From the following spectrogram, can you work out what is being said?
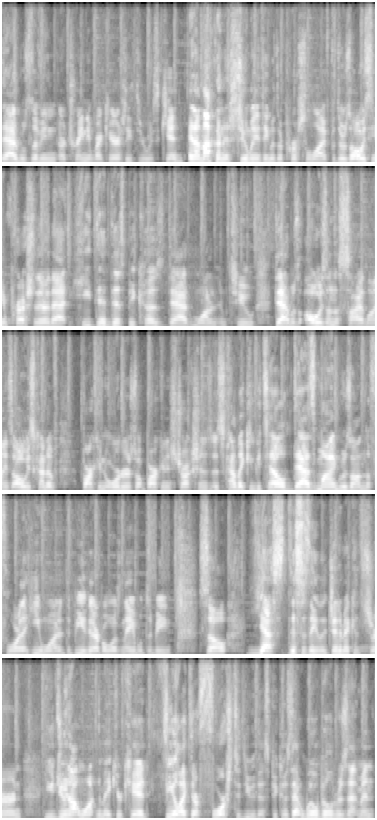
dad was living or training vicariously through his kid. And I'm not going to assume anything with their personal life, but there's always the impression there that he did this because dad wanted him to. Dad was always on the sidelines, always kind of barking orders, barking instructions. It's kind of like you could tell dad's mind was on the floor that he wanted to be there but wasn't able to be. So yes, this is a legitimate concern. You do not want to make your kid feel like they're forced to do this because that will build resentment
